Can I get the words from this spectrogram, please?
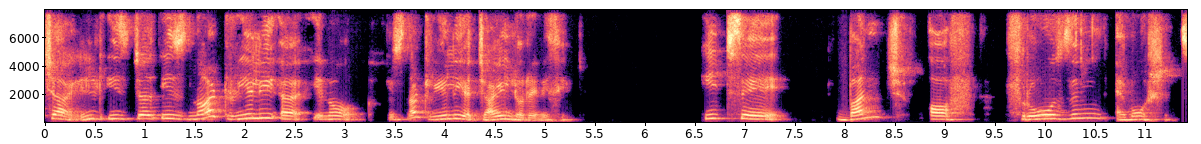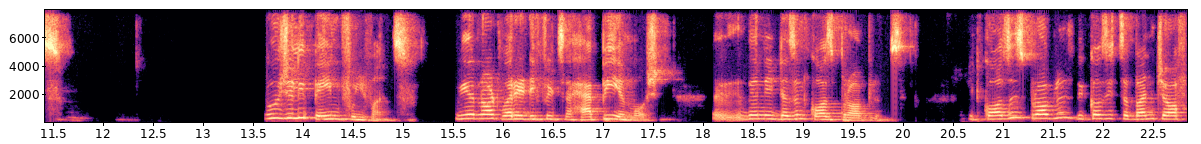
child is just is not really a you know it's not really a child or anything. It's a bunch of frozen emotions usually painful ones. We are not worried if it's a happy emotion. Uh, then it doesn't cause problems. It causes problems because it's a bunch of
